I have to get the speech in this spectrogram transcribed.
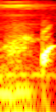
哇哇哇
